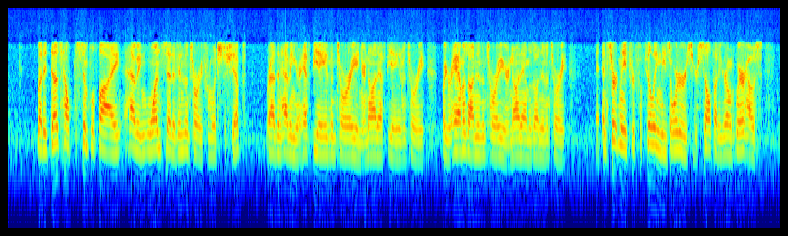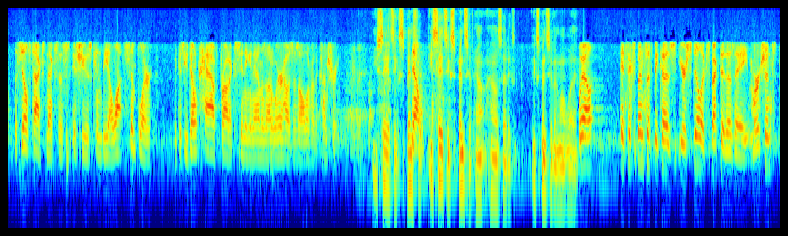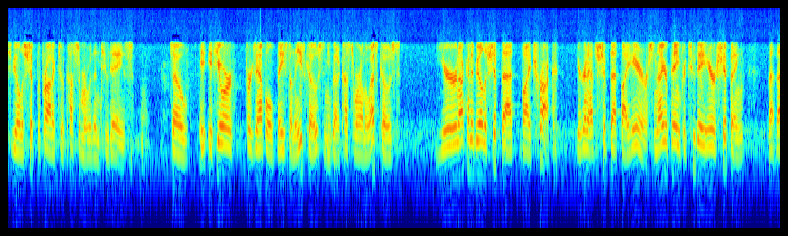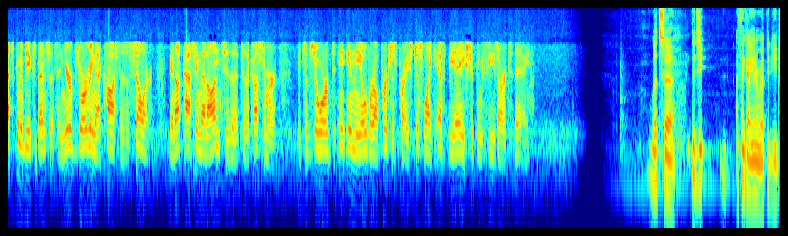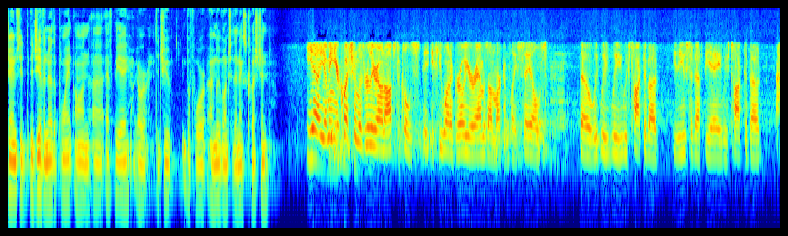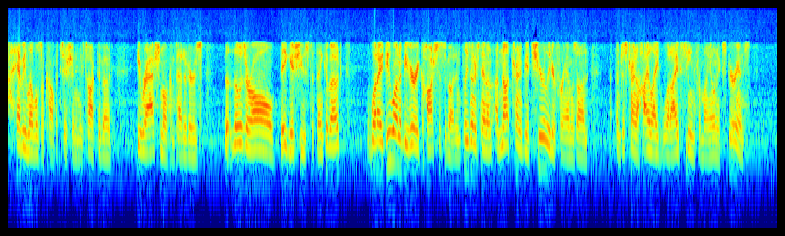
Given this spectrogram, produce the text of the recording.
but it does help to simplify having one set of inventory from which to ship rather than having your FBA inventory and your non-FBA inventory, or your Amazon inventory or non-Amazon inventory. And certainly, if you're fulfilling these orders yourself out of your own warehouse, the sales tax nexus issues can be a lot simpler because you don't have products sitting in Amazon warehouses all over the country. You say it's expensive. Now, you say it's expensive. How how is that ex- expensive in what way? Well, it's expensive because you're still expected as a merchant to be able to ship the product to a customer within two days. So if you're, for example, based on the East Coast and you've got a customer on the West Coast, you're not going to be able to ship that by truck. You're going to have to ship that by air. So now you're paying for two day air shipping. That, that's going to be expensive, and you're absorbing that cost as a seller. You're not passing that on to the to the customer. It's absorbed in, in the overall purchase price, just like FBA shipping fees are today. Let's. Uh, did you? I think I interrupted you, James. Did, did you have another point on uh, FBA, or did you before I move on to the next question? Yeah, I mean, your question was really around obstacles if you want to grow your Amazon Marketplace sales. So we, we, we, we've talked about the use of FBA. We've talked about heavy levels of competition. We've talked about irrational competitors. Th- those are all big issues to think about. What I do want to be very cautious about, and please understand, I'm, I'm not trying to be a cheerleader for Amazon. I'm just trying to highlight what I've seen from my own experience.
